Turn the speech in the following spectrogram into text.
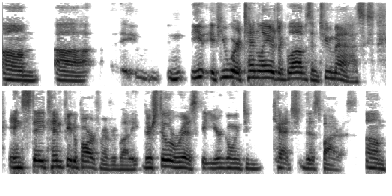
um, uh, if you wear 10 layers of gloves and two masks and stay 10 feet apart from everybody, there's still a risk that you're going to catch this virus. Um,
